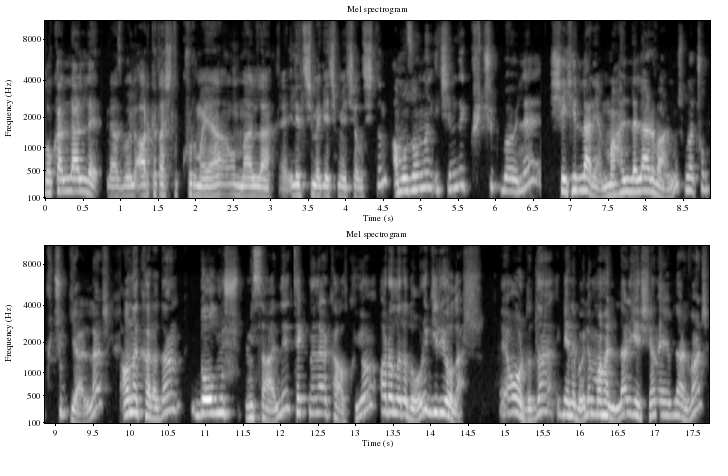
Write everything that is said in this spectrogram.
lokallerle biraz böyle arkadaşlık kurmaya, onlarla e, iletişime geçmeye çalıştım. Amazon'un içinde küçük böyle şehirler yani mahalleler varmış. Bunlar çok küçük yerler. Ana karadan dolmuş misali tekneler kalkıyor. Aralara doğru giriyorlar. E orada da gene böyle mahalleler, yaşayan evler var.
